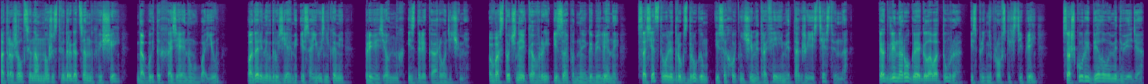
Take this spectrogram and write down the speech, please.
отражался на множестве драгоценных вещей, добытых хозяином в бою, подаренных друзьями и союзниками, привезенных издалека родичами. Восточные ковры и западные гобелены соседствовали друг с другом и с охотничьими трофеями так же естественно, как длиннорогая голова тура из приднепровских степей со шкурой белого медведя,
